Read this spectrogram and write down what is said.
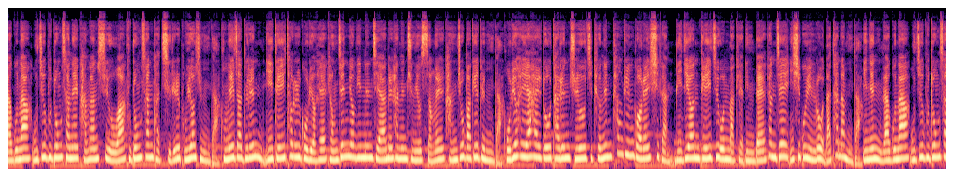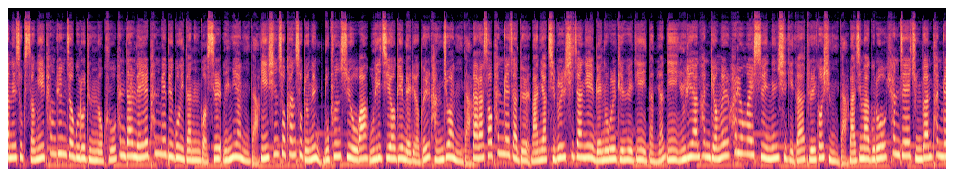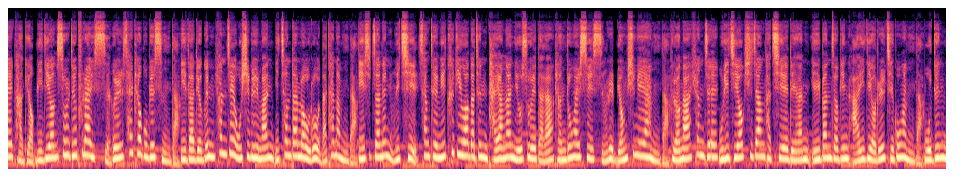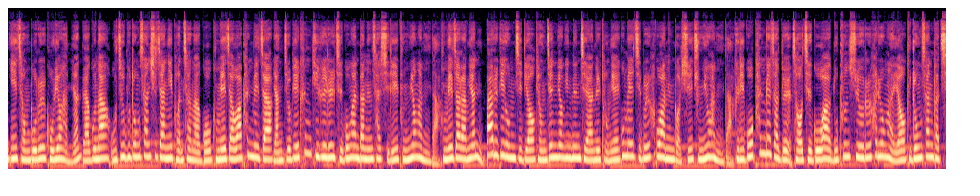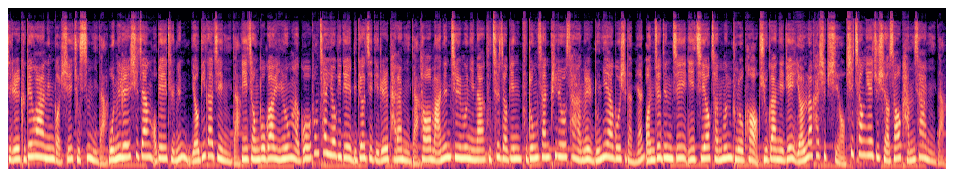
라구나 우주 부동산의 강한 수요와 부동산 가치를 보여줍니다. 구매자들은 이 데이터를 고려해 경쟁력 있는 제안을 하는 중요성을 강조하게 됩니다. 고려해야 할 또 다른 주요 지표는 평균 거래 시간, 미디언 데이즈 온 마켓인데 현재 29일로 나타납니다. 이는 라구나 우주 부동산의 속성이 평균적으로 등록 후 한 달 내에 판매되고 있다는 것을 의미합니다. 이 신속한 속도는 높은 수요와 우리 지역의 매력을 강조합니다. 따라서 판매자들 만약 집을 시장에 내놓을 계획이 있다면 이 유리한 환경을 활용할 수 있는 시기가 될 것입니다. 마지막으로 현재 중간 판매 가격 미디언 솔드 프라이스를 살펴보겠습니다. 이 가격은 현재 51만 2천 달러로 나타납니다. 이 숫자는 위치, 상태 및 크기와 같은 다양한 요소에 따라 변동할 수 있음을 명심해야 합니다. 그러나 현재 우리 지역 시장 가치에 대한 일반적인 아이디어를 제공합니다. 모든 이 정보를 고려하면 라구나 우주 부동산 시장이 번 창하고 구매자와 판매자 양쪽에 큰 기회를 제공한다는 사실이 분명합니다. 구매자라면 빠르게 움직여 경쟁력 있는 제안을 통해 꿈의 집을 확보하는 것이 중요합니다. 그리고 판매자들 저재고와 높은 수요를 활용하여 부동산 가치를 극대화하는 것이 좋습니다. 오늘의 시장 업데이트는 여기까지입니다. 이 정보가 유용하고 통찰력 있게 느껴지기를 바랍니다. 더 많은 질문이나 구체적인 부동산 필요 사항을 문의하고 싶다면 언제든지 이 지역 전문 브로 커 주간에게 연락하십시오. 시청해 주셔서 감사합니다.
